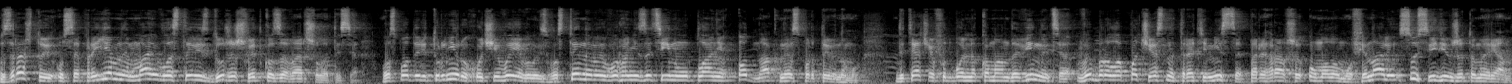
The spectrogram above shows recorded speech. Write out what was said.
Зрештою, усе приємне має властивість дуже швидко завершуватися. Господарі турніру, хоч і виявились гостинними в організаційному плані, однак не в спортивному. Дитяча футбольна команда Вінниця виборола почесне третє місце, перегравши у малому фіналі сусідів Житомирян.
